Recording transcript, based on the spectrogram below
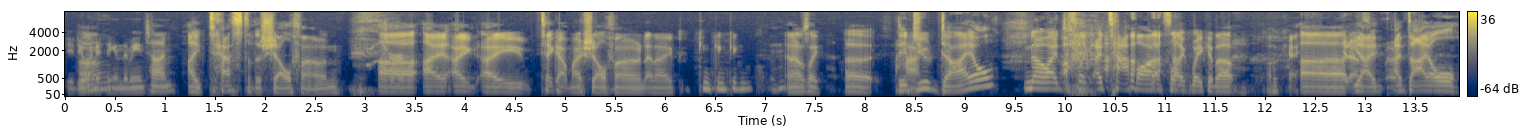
Do you do Uh, anything in the meantime? I test the shell phone. Uh, I, I I take out my shell phone and I king, king, king, and I was like, uh, Did you dial? No, I just like I tap on it to like wake it up. Okay. Uh, Get yeah, I. I dial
